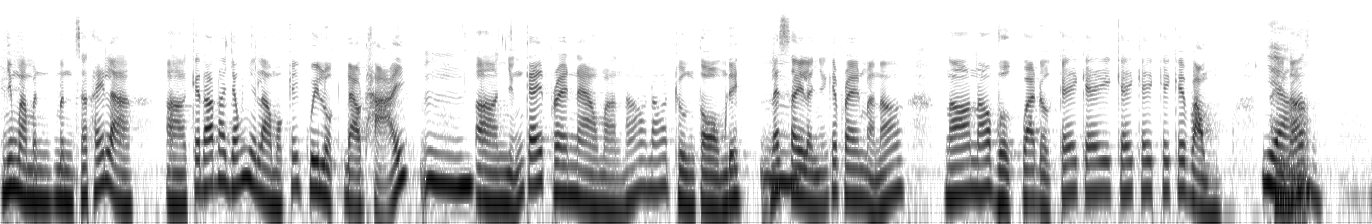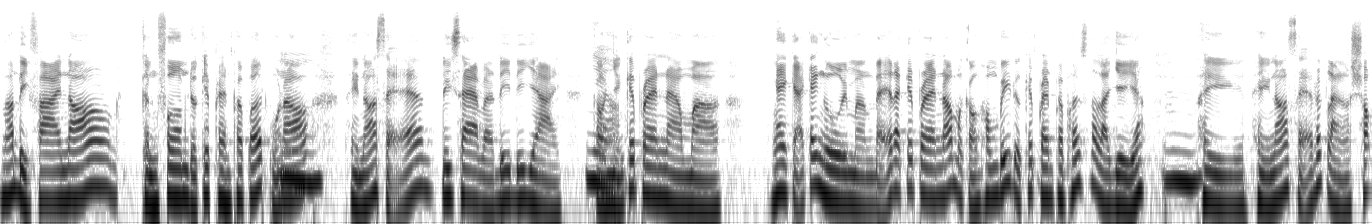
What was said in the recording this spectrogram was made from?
Nhưng mà mình mình sẽ thấy là à, cái đó nó giống như là một cái quy luật đào thải. Ừ. Ờ, những cái brand nào mà nó nó trường tồn đi. Let's say là những cái brand mà nó nó nó vượt qua được cái cái cái cái cái cái vòng Dạ. thì nó nó define nó confirm được cái brand purpose của nó. Thì nó sẽ đi xa và đi đi dài. Còn Dạ. những cái brand nào mà ngay cả cái người mà đẻ ra cái brand đó mà còn không biết được cái brand purpose đó là gì á thì thì nó sẽ rất là short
